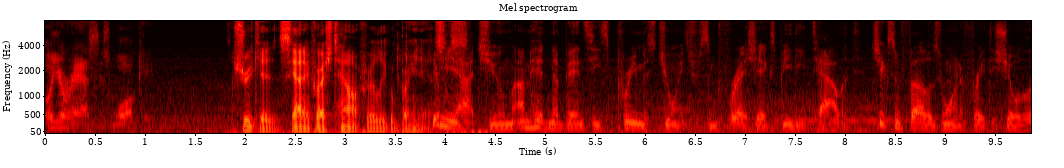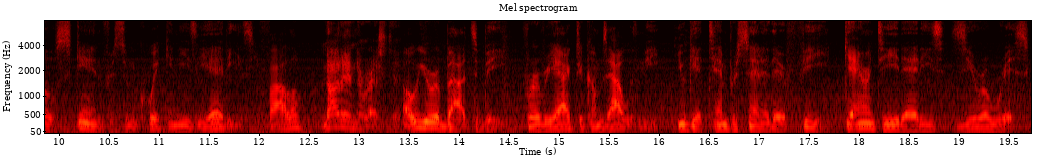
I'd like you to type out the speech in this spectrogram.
or your ass is walking. Street Kid, scouting fresh talent for illegal brain Hear me out, Chum. I'm hitting up NC's Primus joints for some fresh XBD talent. Chicks and fellas who aren't afraid to show a little skin for some quick and easy eddies. You follow? Not interested. Oh, you're about to be. For every actor comes out with me, you get 10% of their fee. Guaranteed eddies, zero risk.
